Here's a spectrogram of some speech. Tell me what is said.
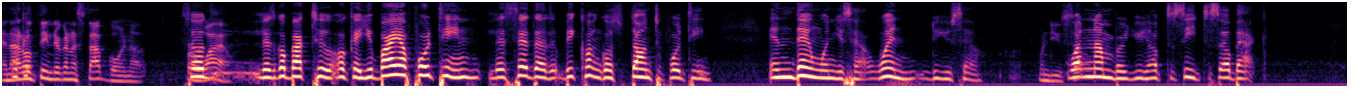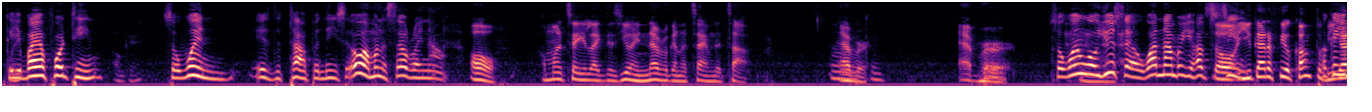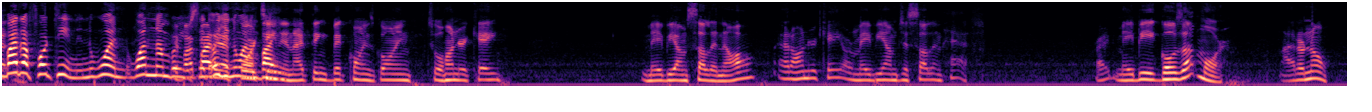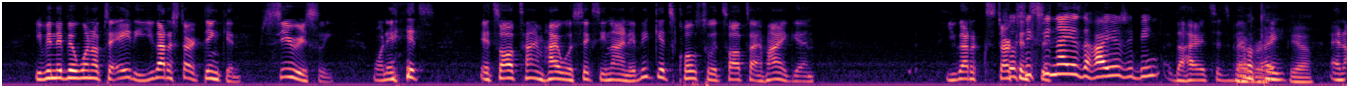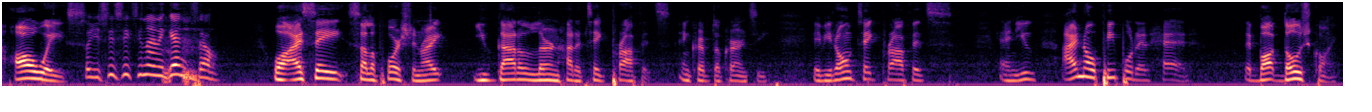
and I don't think they're going to stop going up for so a while. th- let's go back to okay. You buy a 14. Let's say that Bitcoin goes down to 14, and then when you sell, when do you sell? When do you sell? What number you have to see to sell back? Okay, you buy a 14. okay. So when is the top? And then you say, oh, I'm gonna sell right now. Oh, I'm gonna tell you like this: you ain't never gonna time the top, Oh, Ever. okay. ever. So when will you sell? What number you have to So see? So you got to feel comfortable. okay, you, you, buy at 14, and when? What number you I say? Oh, you know what I'm buying. and I think Bitcoin's going to 100k, maybe I'm selling all at 100k, or maybe I'm just selling half. Right? Maybe it goes up more. I don't know. Even if it went up to 80, you got to start thinking seriously. When it hits its all-time high was 69, if it gets close to its all-time high again, you got to start So considering 69 is the highest it's been. the highest it's been, Okay. right? Yeah. And always So you see 69 again, sell. Well, I say sell a portion, right? You got to learn how to take profits in cryptocurrency. If you don't take profits, and you, I know people that had, that bought Dogecoin, and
